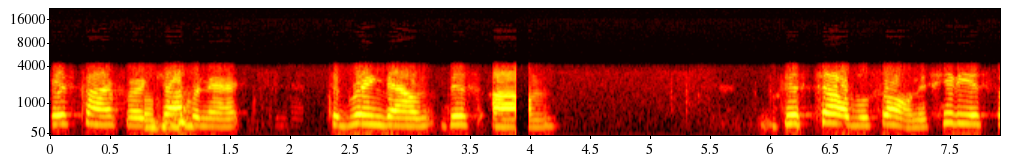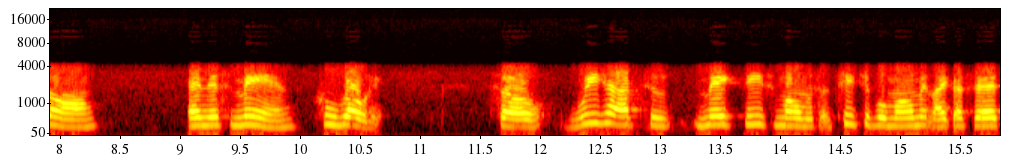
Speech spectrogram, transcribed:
it's time for Mhm. Kaepernick to bring down this um this terrible song, this hideous song, and this man who wrote it. So we have to make these moments a teachable moment. Like I said,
